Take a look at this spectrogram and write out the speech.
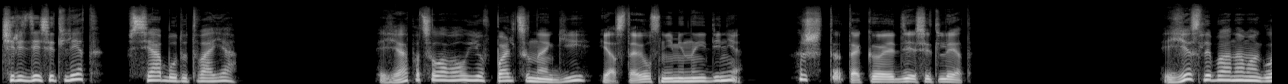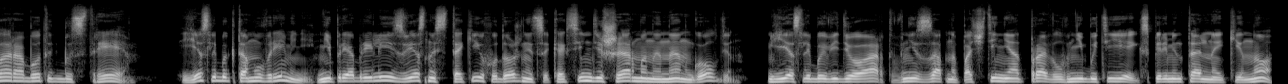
«Через десять лет вся буду твоя». Я поцеловал ее в пальцы ноги и оставил с ними наедине. Что такое десять лет? Если бы она могла работать быстрее, если бы к тому времени не приобрели известность такие художницы, как Синди Шерман и Нэн Голдин, если бы видеоарт внезапно почти не отправил в небытие экспериментальное кино,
